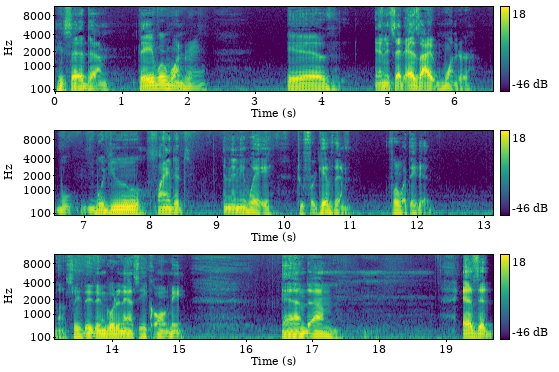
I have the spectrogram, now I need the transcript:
he said um, they were wondering if, and he said, as I wonder, w- would you find it in any way to forgive them for what they did? Now, see, they didn't go to Nancy, he called me. And um, as it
